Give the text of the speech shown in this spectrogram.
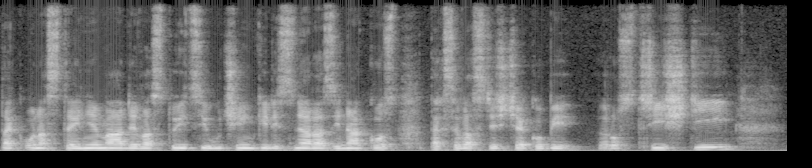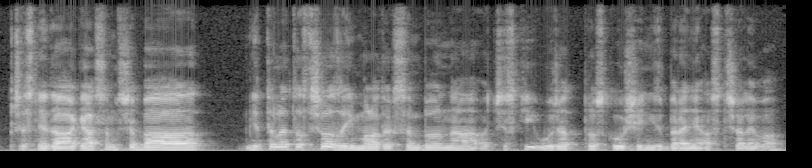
tak ona stejně má devastující účinky, když si narazí na kost, tak se vlastně ještě jakoby roztříští. Přesně tak, já jsem třeba, mě tohle to střela zajímala, tak jsem byl na Český úřad pro zkoušení zbraně a střeliva,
